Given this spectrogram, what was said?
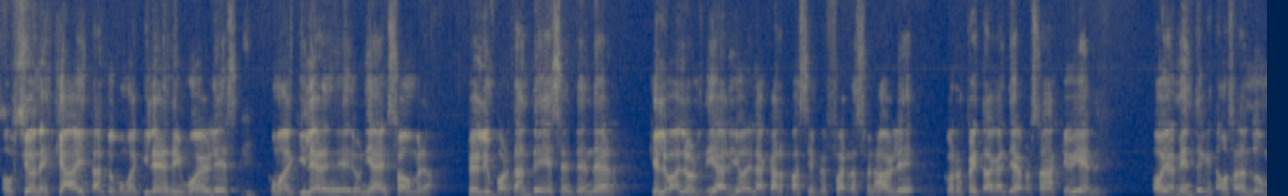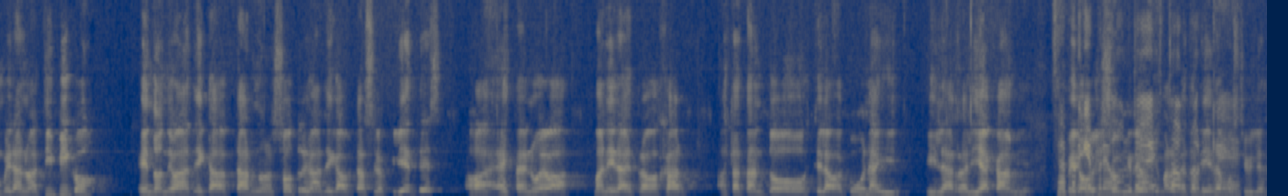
opciones que hay, tanto como alquileres de inmuebles como alquileres de, de unidades de sombra. Pero lo importante es entender que el valor diario de la carpa siempre fue razonable con respecto a la cantidad de personas que vienen. Obviamente que estamos hablando de un verano atípico en donde van a tener que adaptarnos nosotros y van a tener que adaptarse los clientes a esta nueva manera de trabajar hasta tanto esté la vacuna y, y la realidad cambie. ¿Sabes Pero hoy yo creo que esto? Mar del Plata tiene la posibilidad.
